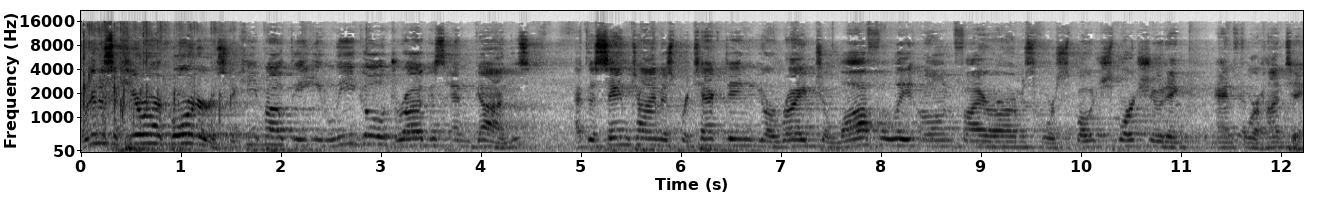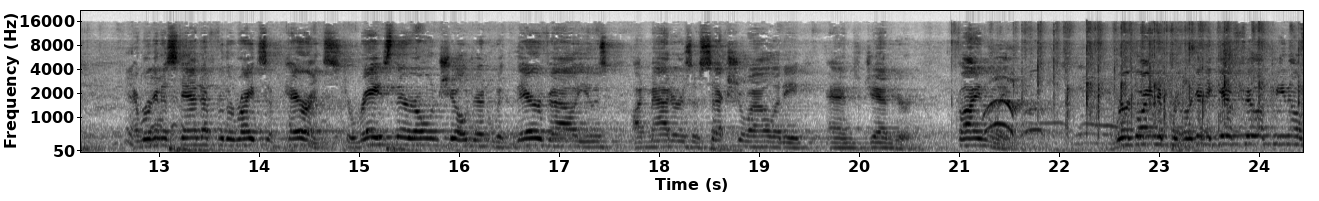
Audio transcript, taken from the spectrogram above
we're going to secure our borders to keep out the illegal drugs and guns at the same time as protecting your right to lawfully own firearms for sport, shooting and for hunting. And we're going to stand up for the rights of parents to raise their own children with their values on matters of sexuality and gender. Finally, we're going to we're going to give Filipino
